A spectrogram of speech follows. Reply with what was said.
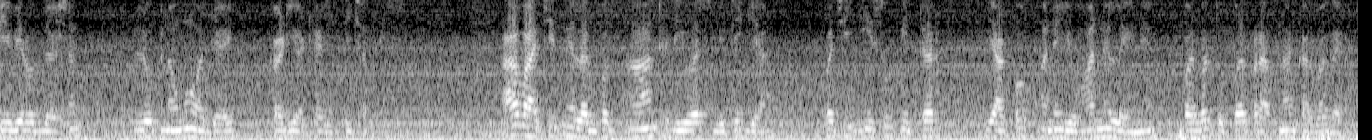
દિવ્યરૂપ દર્શન, લોક નવમો અધ્યાય, કડી અઠ્યાવીસથી છત્રીસ. આ વાતચીતને લગભગ આઠ દિવસ વીતી ગયા, પછી ઈસુ પિત્તર યાકોબ અને યોહાનને લઈને પર્વત ઉપર પ્રાર્થના કરવા ગયા.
